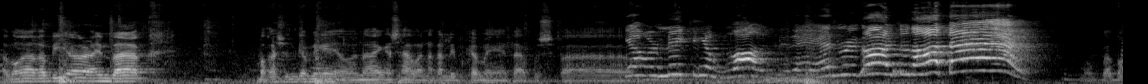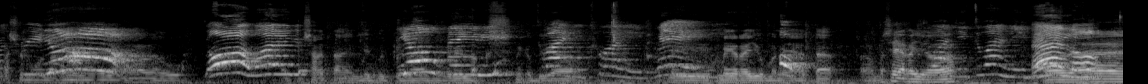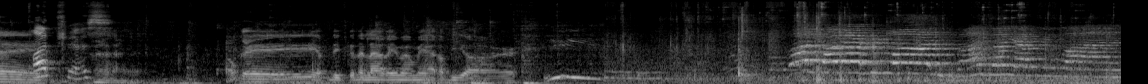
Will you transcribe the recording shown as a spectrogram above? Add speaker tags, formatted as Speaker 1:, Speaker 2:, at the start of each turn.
Speaker 1: Ah, mga ka-BR, I'm back. Bakasyon kami ngayon, aking asawa, nakalib kami. Tapos pa...
Speaker 2: Yeah, we're making a vlog today and we're going to the hotel!
Speaker 1: Magbabakasyon muna kami ng ilang araw.
Speaker 2: Oh?
Speaker 1: Sakit tayo ng likod ko.
Speaker 2: Yo,
Speaker 1: Relax. May kabila.
Speaker 2: 2020!
Speaker 1: May, may rayuman na yata. Ah, masaya kayo?
Speaker 2: 2020! Hello!
Speaker 1: Alright.
Speaker 2: Watch this.
Speaker 1: Okay, update ko na lang kayo mamaya ka-BR. Yee!
Speaker 2: Bye-bye, everyone! Bye-bye, everyone!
